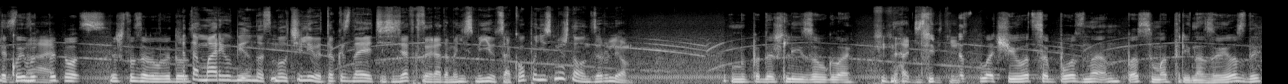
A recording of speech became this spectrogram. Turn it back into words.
Какой видос? Что за был видос? Это Марио нас молчаливый, только знаете, сидят кто рядом, они смеются, а копу не смешно, он за рулем. Мы подошли из-за угла. Да, действительно. Сплачиваться поздно. Посмотри на звезды.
